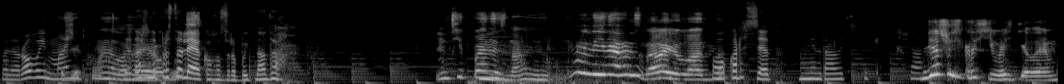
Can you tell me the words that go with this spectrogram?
Кольоровий маньяк. Я навіть не представляю, як його зробити надо. Ну, типа, я не знаю. Ну, я не знаю, ладно. О, корсет. Мені нравиться таке. Щас. Давай щось красиве зробимо.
